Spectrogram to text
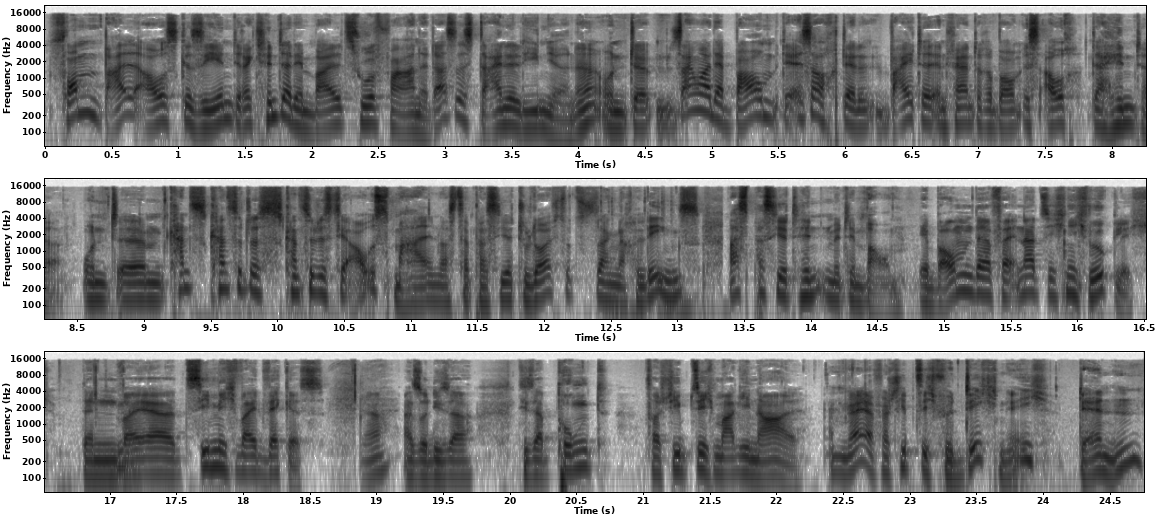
vom Ball aus gesehen direkt hinter dem Ball zur Fahne. Das ist deine Linie. Ne? Und äh, sagen wir mal, der Baum, der ist auch, der weite entferntere Baum ist auch dahinter. Und ähm, kannst, kannst, du das, kannst du das dir ausmalen, was da passiert? Du läufst sozusagen nach links. Was passiert hinten mit dem Baum? Der Baum, der verändert sich nicht wirklich, denn weil er ziemlich weit weg ist. Ja? Also dieser, dieser Punkt verschiebt sich marginal. Naja, er verschiebt sich für dich nicht, denn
